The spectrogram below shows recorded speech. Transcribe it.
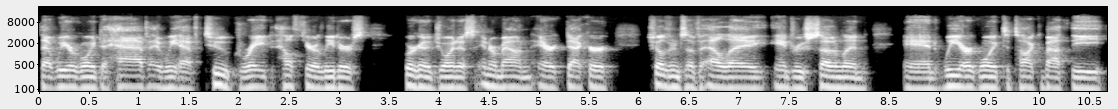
that we are going to have. And we have two great healthcare leaders who are going to join us Intermountain, Eric Decker, Children's of LA, Andrew Sutherland. And we are going to talk about the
